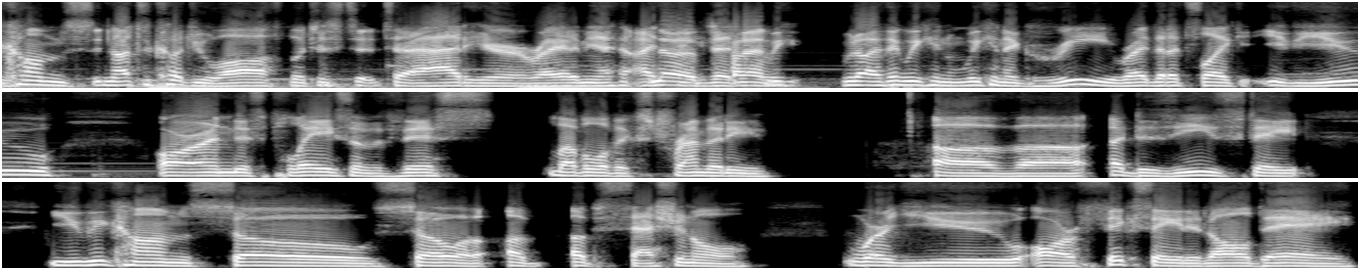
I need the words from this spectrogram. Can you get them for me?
becomes not to cut you off, but just to, to add here, right? I mean, I, I no, think that fine. we, know, I think we can we can agree, right, that it's like if you are in this place of this level of extremity of uh, a disease state, you become so so uh, obsessional where you are fixated all day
